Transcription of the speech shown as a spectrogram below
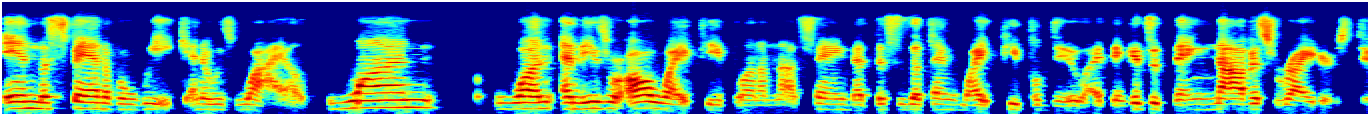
in the span of a week, and it was wild. One one, and these were all white people, and I'm not saying that this is a thing white people do. I think it's a thing novice writers do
